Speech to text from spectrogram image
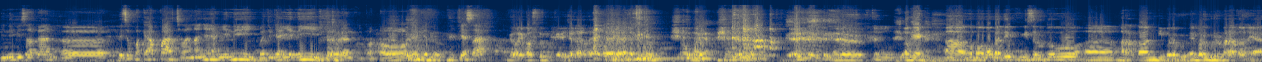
Ini misalkan eh, besok pakai apa? Celananya yang ini, bajunya ini, gitu kan, dipoto kayak gitu. Biasa. Gak pakai kostum kayak di Jakarta ya. oh iya trauma ya Aduh. Oke, eh, ngomong-ngomong berarti Mister tuh eh, maraton di Borobudur eh Borobudur maraton ya.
